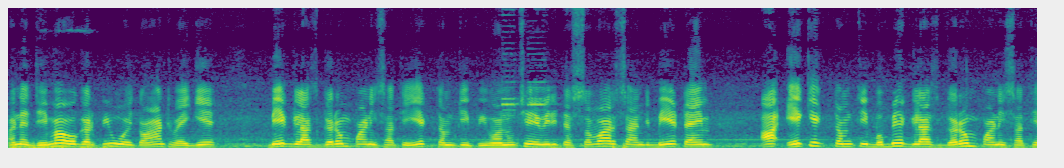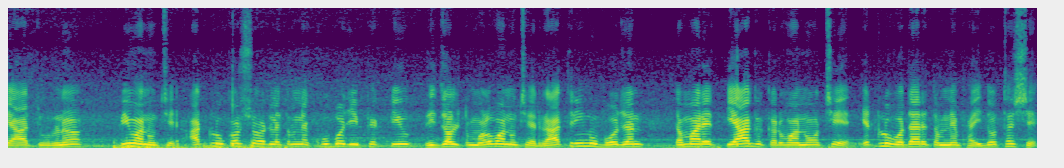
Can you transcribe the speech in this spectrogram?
અને જમ્યા વગર પીવું હોય તો આઠ વાગ્યે બે ગ્લાસ ગરમ પાણી સાથે એક ચમચી પીવાનું છે. એવી રીતે સવાર સાંજ બે ટાઈમ આ એક એક ચમચી બબે ગ્લાસ ગરમ પાણી સાથે આ ચૂર્ણ પીવાનું છે. આટલું કરશો એટલે તમને ખૂબ જ ઇફેક્ટિવ રિઝલ્ટ મળવાનું છે. રાત્રિનું ભોજન તમારે ત્યાગ કરવાનો છે. એટલું વધારે તમને ફાયદો થશે.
